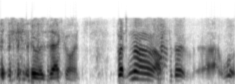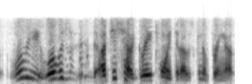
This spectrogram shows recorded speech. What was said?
it was echoing. But no, no, no. For the uh, what, what were you? What was? It? I just had a great point that I was going to bring up.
